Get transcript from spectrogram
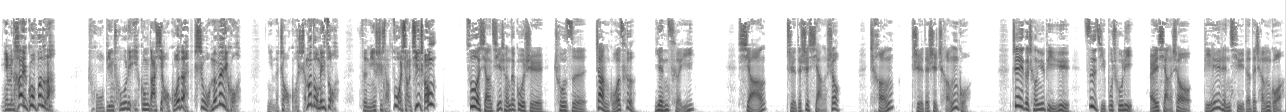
你们太过分了！出兵出力攻打小国的是我们魏国，你们赵国什么都没做，分明是想坐享其成。”坐享其成的故事出自《战国策·燕策一》，享指的是享受，成指的是成果。这个成语比喻自己不出力而享受别人取得的成果。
